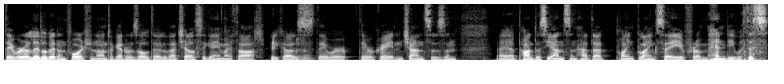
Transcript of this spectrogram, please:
they were a little bit unfortunate not to get a result out of that Chelsea game. I thought because they were they were creating chances, and uh, Pontus Jansson had that point blank save from Mendy with his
